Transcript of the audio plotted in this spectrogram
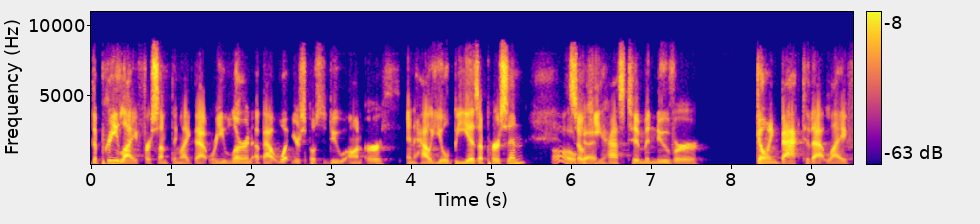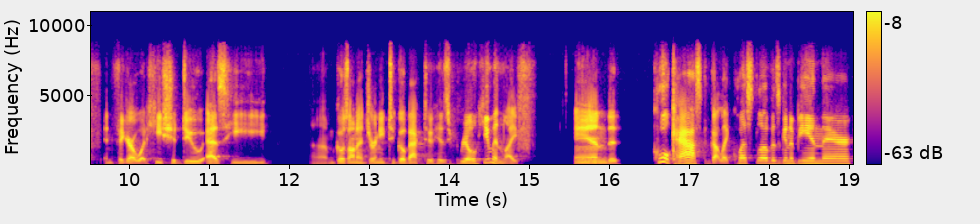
the pre-life or something like that, where you learn about what you're supposed to do on Earth and how you'll be as a person. Oh, So he has to maneuver going back to that life and figure out what he should do as he um, goes on a journey to go back to his real human life. And cool cast. You've got like Questlove is going to be in there.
